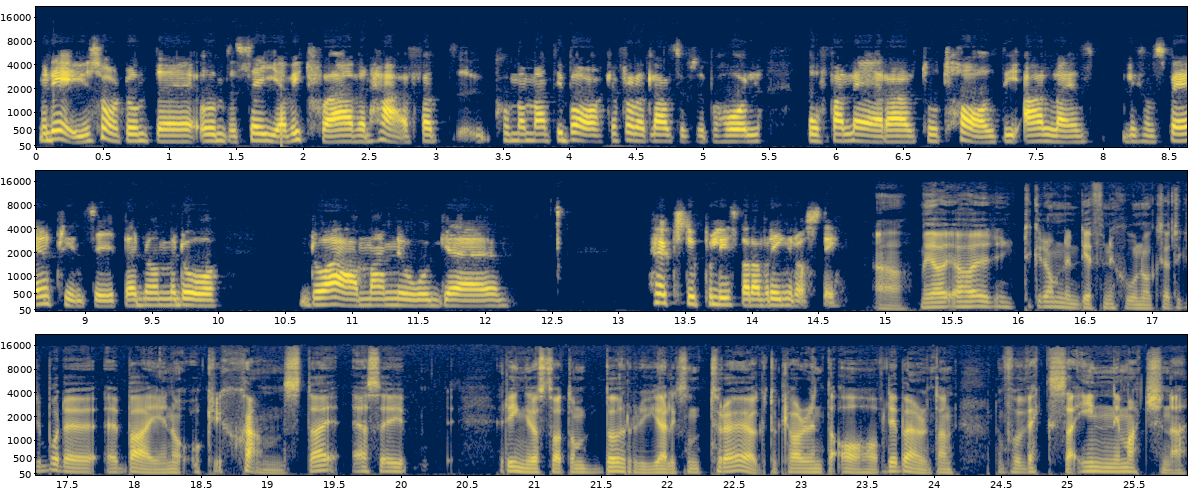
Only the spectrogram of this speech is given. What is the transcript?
men det är ju svårt att inte, att inte säga Vittsjö även här. För att eh, kommer man tillbaka från ett landslagsuppehåll och fallerar totalt i alla ens liksom, spelprinciper, då, men då, då är man nog eh, högst upp på listan av ringrostig. Ja, men jag, jag tycker om den definitionen också. Jag tycker både eh, Bayern och, och Kristianstad, alltså Ringrost för att de börjar liksom trögt och klarar inte av det i början utan de får växa in i matcherna.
